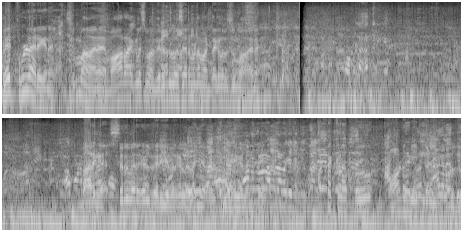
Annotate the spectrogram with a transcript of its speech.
பிளேட் ஃபுல்லா இருக்குண்ணே சும்மா என்ன வாராக்கில் சும்மா விருந்து பசாரம் மட்டக்கிழமை சும்மா பாருங்க சிறுவர்கள் பெரியவர்கள் இளைஞர்கள் பிள்ளைகள் என்று மட்டக்களப்பு ஆடு மீன்களின் பொழுது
